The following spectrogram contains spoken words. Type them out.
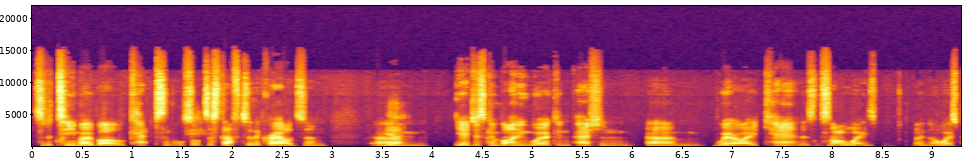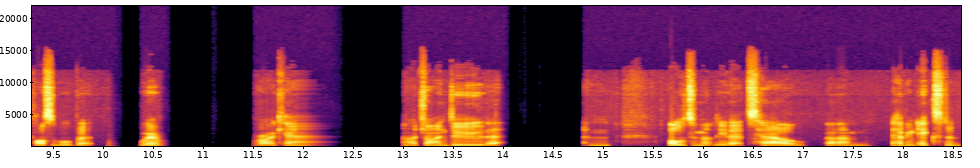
sort of T-Mobile caps and all sorts of stuff to the crowds. And um, yeah yeah, just combining work and passion um, where I can. It's, it's, not always and always possible, but wherever I can, and I try and do that. And ultimately, that's how um, having exited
